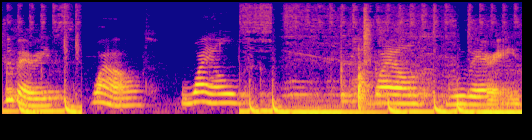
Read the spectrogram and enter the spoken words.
blueberries. Wild, wild, wild blueberries.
